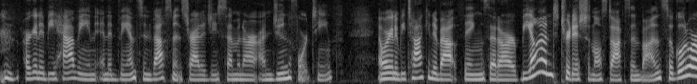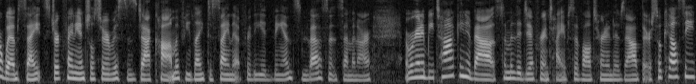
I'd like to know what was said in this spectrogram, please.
are going to be having an advanced investment strategy seminar on June the 14th. And we're going to be talking about things that are beyond traditional stocks and bonds. So go to our website, sterkfinancialservices.com, if you'd like to sign up for the advanced investment seminar. And we're going to be talking about some of the different types of alternatives out there. So, Kelsey,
